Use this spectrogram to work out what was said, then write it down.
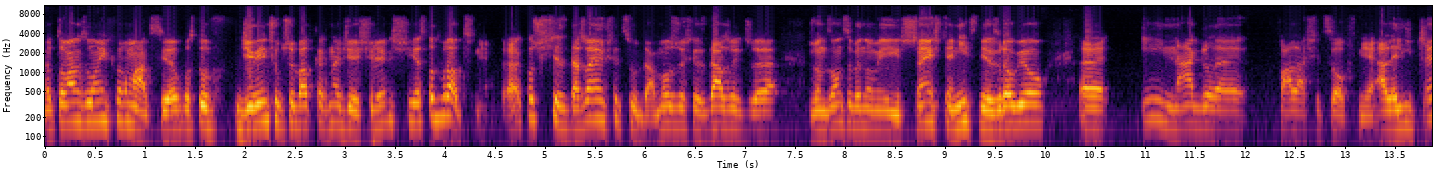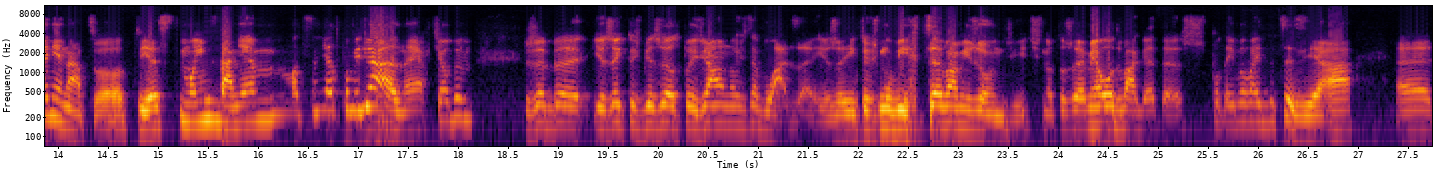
no to mam złą informację. Po prostu w dziewięciu przypadkach na dziesięć jest odwrotnie. Tak? Oczywiście zdarzają się cuda. Może się zdarzyć, że rządzący będą mieli szczęście, nic nie zrobią e, i nagle fala się cofnie, ale liczenie na to jest moim zdaniem mocno nieodpowiedzialne. Ja chciałbym, żeby jeżeli ktoś bierze odpowiedzialność za władzę, jeżeli ktoś mówi chce wami rządzić, no to żeby miał odwagę też podejmować decyzje, a e,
